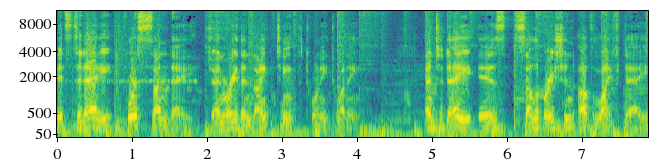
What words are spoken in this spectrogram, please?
It's today for Sunday, January the 19th, 2020. And today is Celebration of Life Day,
